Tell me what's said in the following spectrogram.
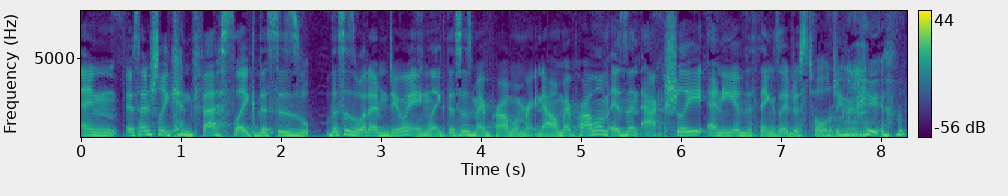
and essentially confess like this is this is what I'm doing. Like this is my problem right now. My problem isn't actually any of the things I just told you. Right.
